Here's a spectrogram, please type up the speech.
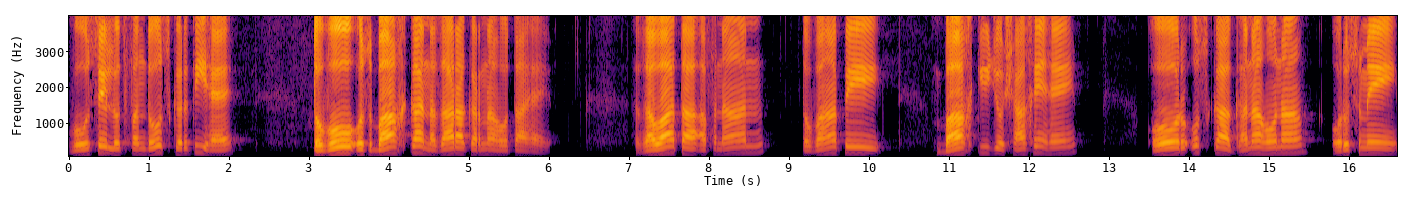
وہ اسے لطف اندوز کرتی ہے، تو وہ اس باغ کا نظارہ کرنا ہوتا ہے۔ رواتا افنان، تو وہاں پہ باغ کی جو شاخیں ہیں اور اس کا گھنا ہونا اور اس میں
